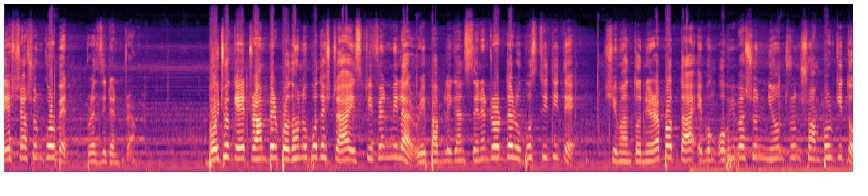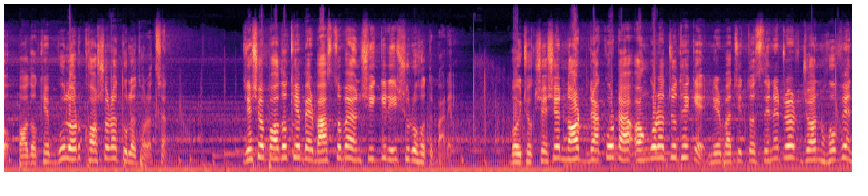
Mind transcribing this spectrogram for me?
দেশ শাসন করবেন প্রেসিডেন্ট ট্রাম্প। বৈঠকে ট্রাম্পের প্রধান উপদেষ্টা স্টিফেন মিলার রিপাবলিকান সিনেটরদের উপস্থিতিতে সীমান্ত নিরাপত্তা এবং অভিবাসন নিয়ন্ত্রণ সম্পর্কিত পদক্ষেপগুলোর খসড়া তুলে ধরেছেন। যেসব পদক্ষেপের বাস্তবায়ন শিগগিরই শুরু হতে পারে। বৈঠক শেষে নর্থ ডাকোটা অঙ্গরাজ্য থেকে নির্বাচিত সিনেটর জন হোভেন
